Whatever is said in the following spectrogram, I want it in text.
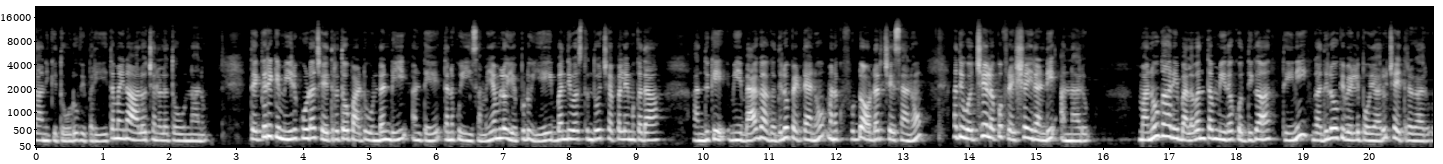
దానికి తోడు విపరీతమైన ఆలోచనలతో ఉన్నాను. దగ్గరికి మీరు కూడా చైత్రతో పాటు ఉండండి అంటే తనకు ఈ సమయంలో ఎప్పుడు ఏ ఇబ్బంది వస్తుందో చెప్పలేము కదా. అందుకే మీ బ్యాగ్ ఆ గదిలో పెట్టాను మనకు ఫుడ్ ఆర్డర్ చేశాను. అది వచ్చేలోపు ఫ్రెష్ అయ్యిరండి అన్నారు. మనుగారి బలవంతం మీద కొద్దిగా తిని గదిలోకి వెళ్ళిపోయారు చైత్రగారు.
